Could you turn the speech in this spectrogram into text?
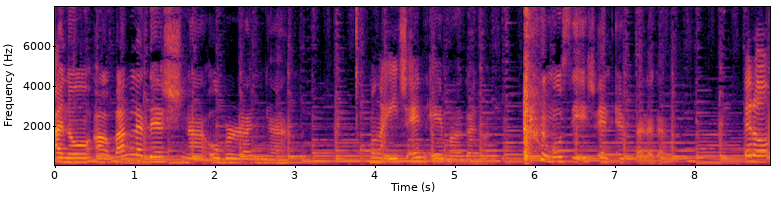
Ano, uh, Bangladesh na overrun nga. Mga H&M, mga ganon. Mostly H&M talaga. Pero,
